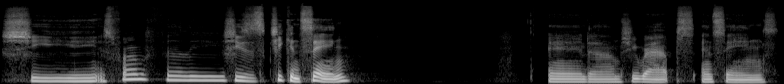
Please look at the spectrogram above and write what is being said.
She is from Philly. She's she can sing. And um, she raps and sings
